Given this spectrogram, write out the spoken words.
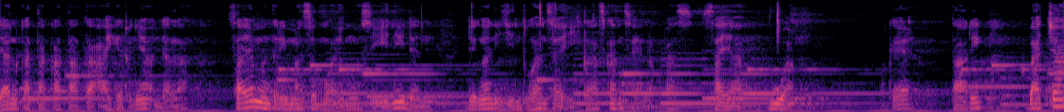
dan kata-kata terakhirnya adalah saya menerima semua emosi ini dan dengan izin Tuhan saya ikhlaskan, saya lepas, saya buang. Oke, tarik, baca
